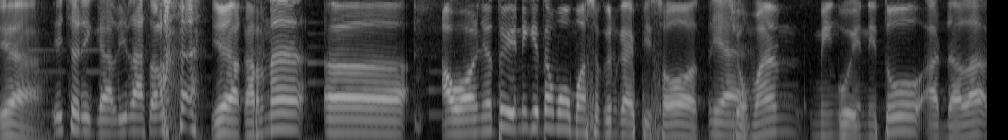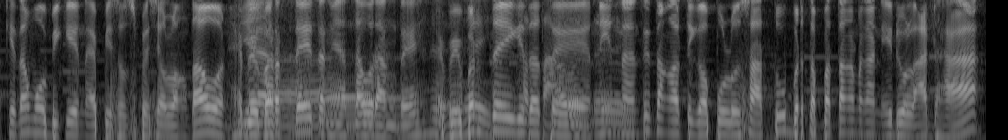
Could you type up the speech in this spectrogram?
Ya. Ini curiga lila soalnya. Ya karena eh, awalnya tuh ini kita mau masukin ke episode. Iya. Cuman minggu ini tuh adalah kita mau bikin episode spesial ulang tahun. Happy Ya. birthday ternyata orang teh. Happy birthday kita teh. Ini nanti tanggal 31 bertepatan dengan Idul Adha.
